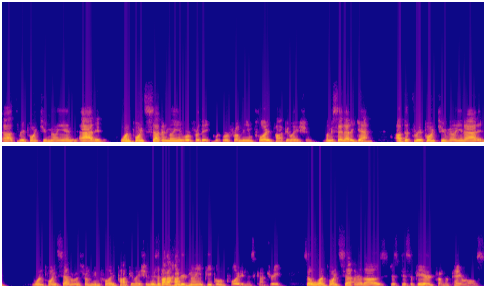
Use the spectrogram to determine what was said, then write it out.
uh, 3.2 million added, 1.7 million were for the were from the employed population. Let me say that again. Of the 3.2 million added, 1.7 was from the employed population. There's about 100 million people employed in this country. So 1.7 of those just disappeared from the payrolls.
